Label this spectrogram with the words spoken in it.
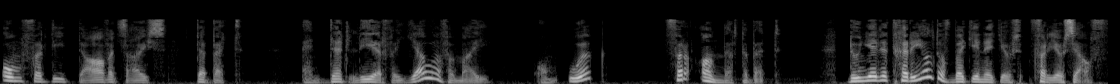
om vir die Dawid se huis te bid en dit leer vir jou en vir my om ook vir ander te bid. Doen jy dit gereeld of bid jy net jou vir jouself?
